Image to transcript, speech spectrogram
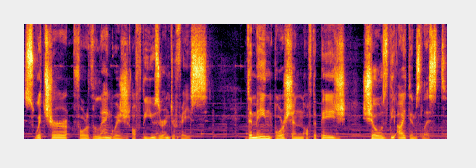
switcher for the language of the user interface the main portion of the page shows the items list.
